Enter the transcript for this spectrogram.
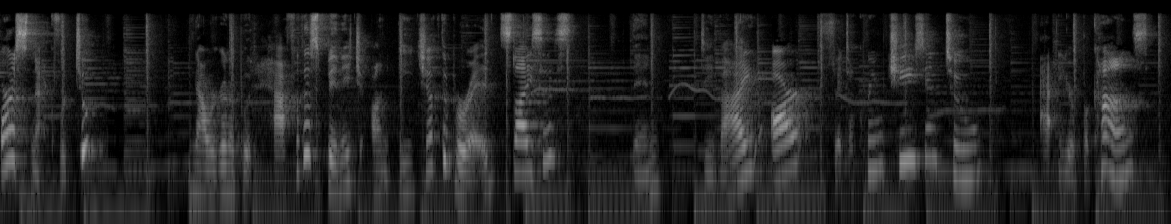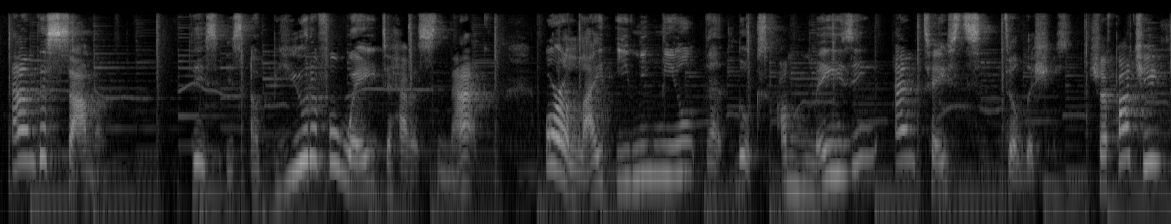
or a snack for two. Now we're gonna put half of the spinach on each of the bread slices. Then divide our feta cream cheese in two, add your pecans and the salmon. This is a beautiful way to have a snack or a light evening meal that looks amazing and tastes delicious. Chef Pachi!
